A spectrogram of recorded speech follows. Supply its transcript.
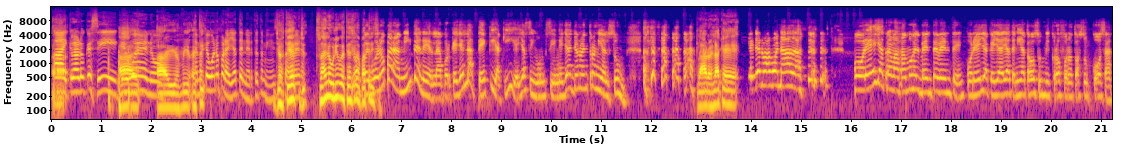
Ay, claro que sí, qué ay, bueno. Ay, Dios mío. Además, Estoy- qué bueno para ella tenerte también en yo su estoy, carrera. yo- ¿sabes lo único que estoy haciendo, No, pues Patricia? bueno para mí tenerla, porque ella es la tequi aquí. Ella sin, un- sin ella yo no entro ni al Zoom. Claro, es la que, Ella no hago nada. Por ella trabajamos el 2020, por ella que ella ya tenía todos sus micrófonos, todas sus cosas,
